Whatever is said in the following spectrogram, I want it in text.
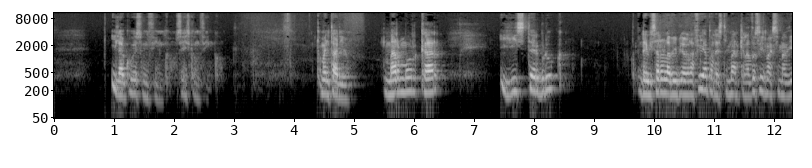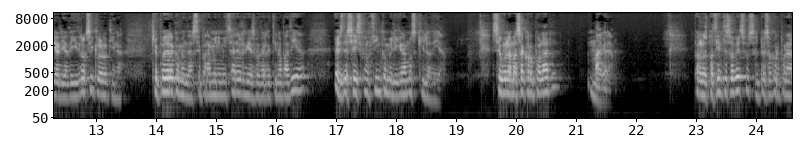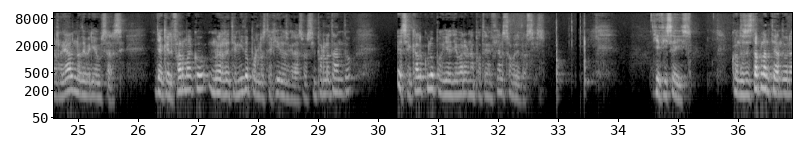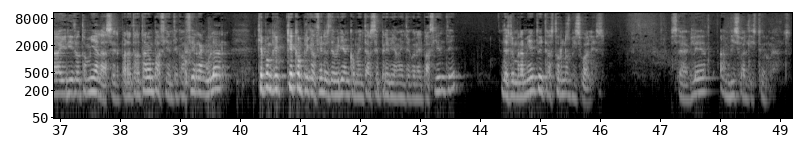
y la Q es un 5, 6,5. Comentario. Marmor, Carr y Easterbrook revisaron la bibliografía para estimar que la dosis máxima diaria de hidroxicloroquina que puede recomendarse para minimizar el riesgo de retinopatía es de 6,5 miligramos kilo día, según la masa corporal magra. Para los pacientes obesos, el peso corporal real no debería usarse, ya que el fármaco no es retenido por los tejidos grasos y, por lo tanto, ese cálculo podría llevar a una potencial sobredosis. 16. Cuando se está planteando una iridotomía láser para tratar a un paciente con cierre angular, ¿qué, complicaciones deberían comentarse previamente con el paciente? Deslumbramiento y trastornos visuales. O sea, glare and visual disturbance.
